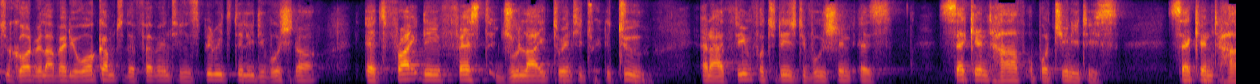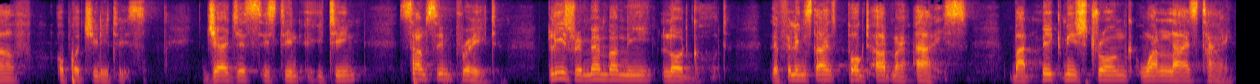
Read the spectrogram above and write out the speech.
to God, beloved. You're welcome to the Fervent in Spirit Daily Devotional. It's Friday, 1st July 2022, and our theme for today's devotion is Second Half Opportunities. Second Half Opportunities. Judges 16 18. Samson prayed, Please remember me, Lord God. The Philistines poked out my eyes, but make me strong one last time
